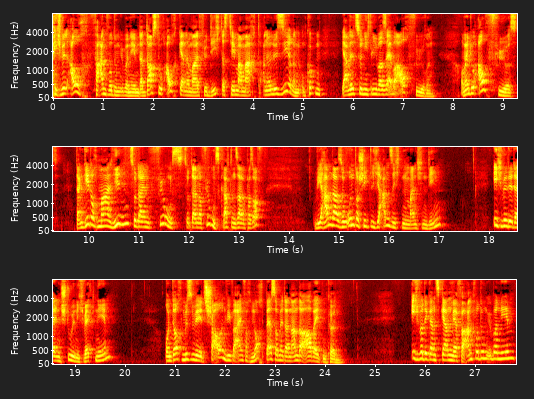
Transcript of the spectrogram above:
ich will auch Verantwortung übernehmen, dann darfst du auch gerne mal für dich das Thema Macht analysieren und gucken, ja, willst du nicht lieber selber auch führen? Und wenn du auch führst, dann geh doch mal hin zu, deinem Führungs-, zu deiner Führungskraft und sage, pass auf, wir haben da so unterschiedliche Ansichten in manchen Dingen. Ich will dir deinen Stuhl nicht wegnehmen. Und doch müssen wir jetzt schauen, wie wir einfach noch besser miteinander arbeiten können. Ich würde ganz gern mehr Verantwortung übernehmen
